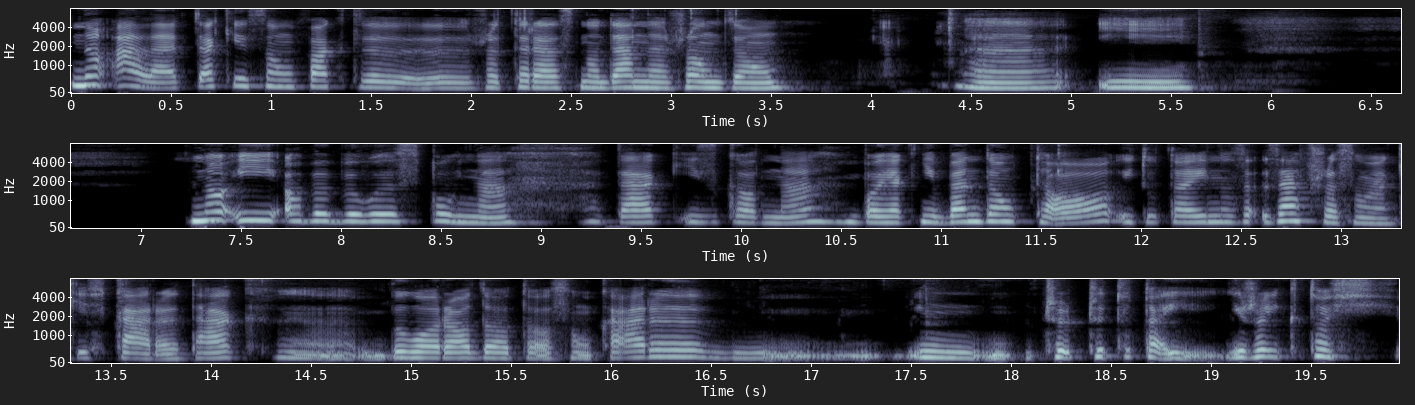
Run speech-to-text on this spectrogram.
no ale takie są fakty, że teraz no, dane rządzą e, i no i oby były spójne, tak, i zgodne, bo jak nie będą to, i tutaj no, zawsze są jakieś kary, tak? Było RODO, to są kary. Czy, czy tutaj, jeżeli ktoś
